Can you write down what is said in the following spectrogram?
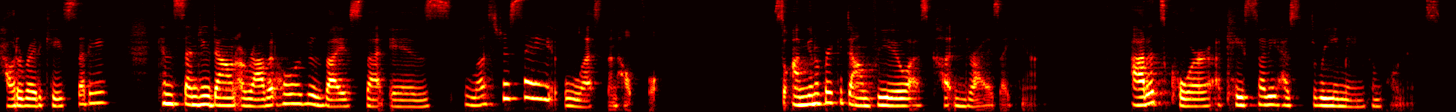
how to write a case study can send you down a rabbit hole of advice that is, let's just say, less than helpful. So I'm gonna break it down for you as cut and dry as I can. At its core, a case study has three main components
